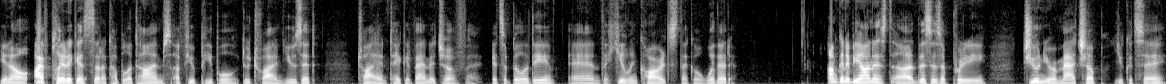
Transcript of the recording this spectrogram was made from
You know, I've played against it a couple of times. A few people do try and use it, try and take advantage of its ability and the healing cards that go with it. I'm going to be honest, uh, this is a pretty junior matchup, you could say.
